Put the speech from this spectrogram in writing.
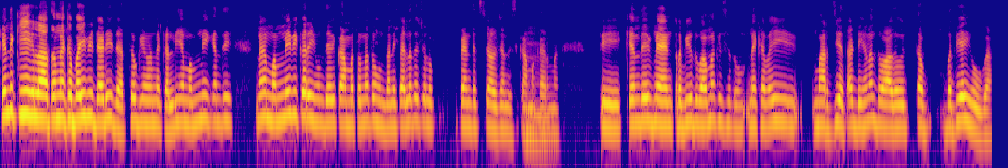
ਕਹਿੰਦੇ ਕੀ ਹਾਲਾਤ ਆ? ਮੈਂ ਕਿਹਾ ਬਾਈ ਵੀ ਡੈਡੀ ਡੈਥ ਹੋ ਗਈ ਹੁਣ ਮੈਂ ਇਕੱਲੀ ਆ ਮੰਮੀ? ਕਹਿੰਦੇ ਮੈਂ ਮੰਮੀ ਵੀ ਘਰੇ ਹੁੰਦੇ ਵੀ ਕੰਮ ਤਾਂ ਉਹਨਾਂ ਤੋਂ ਹੁੰਦਾ ਨਹੀਂ ਪਹਿਲਾਂ ਤਾਂ ਚਲੋ ਪਿੰਡ 'ਚ ਚੱਲ ਜਾਂਦੇ ਸੀ ਕੰਮ। ਕਰਨ। ਤੇ ਕਹਿੰਦੇ ਮੈਂ ਇੰਟਰਵਿਊ ਦਵਾਵਾਂ ਕਿਸੇ ਤੋਂ। ਮੈਂ ਕਿਹਾ ਬਾਈ ਮਰਜ਼ੀ ਆ ਤੁਹਾਡੀ ਹਨਾ ਦਵਾ ਦਿਓ ਤਾਂ ਵਧੀਆ ਹੀ ਹੋਊਗਾ।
